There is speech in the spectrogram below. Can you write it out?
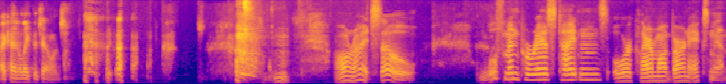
I kind of like the challenge. All right, so Wolfman Perez Titans or Claremont Byrne X Men?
